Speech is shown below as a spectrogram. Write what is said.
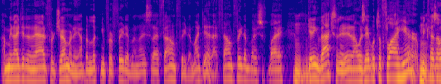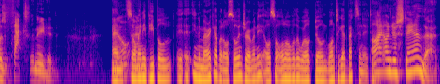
I mean, I did an ad for Germany. I've been looking for freedom, and I said I found freedom. I did. I found freedom by by mm-hmm. getting vaccinated, and I was able to fly here mm-hmm. because I was vaccinated. And know, so many people in America, but also in Germany, also all over the world, don't want to get vaccinated. I understand that,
